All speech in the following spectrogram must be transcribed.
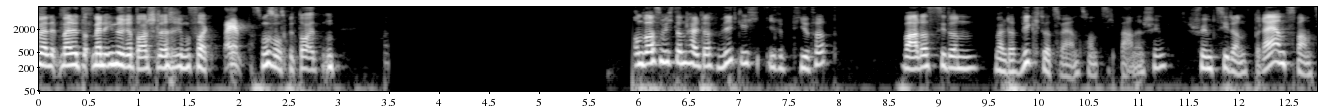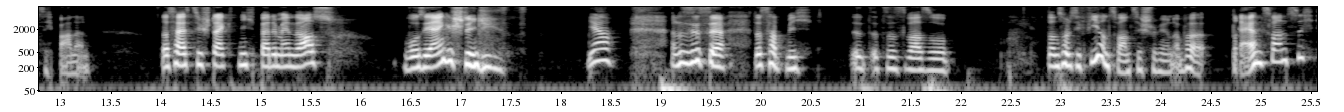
meine, meine, meine innere Deutschlehrerin sagt, nein, das muss was bedeuten. Und was mich dann halt auch wirklich irritiert hat, war, dass sie dann, weil der Victor 22 Bahnen schwimmt, schwimmt sie dann 23 Bahnen. Das heißt, sie steigt nicht bei dem Ende aus, wo sie eingestiegen ist. Ja. Das ist ja, das hat mich, das war so, dann soll sie 24 schwimmen, aber 23?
